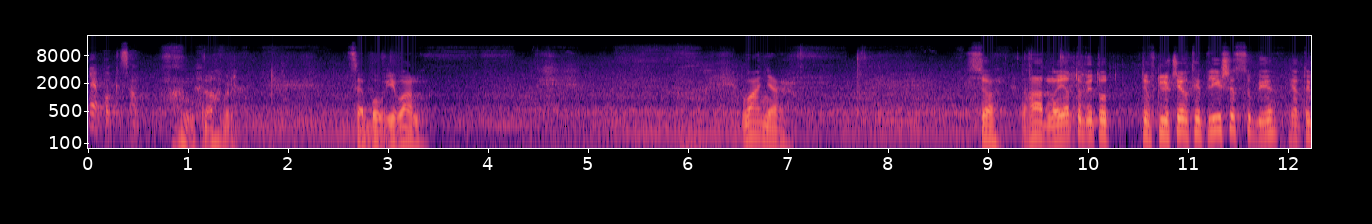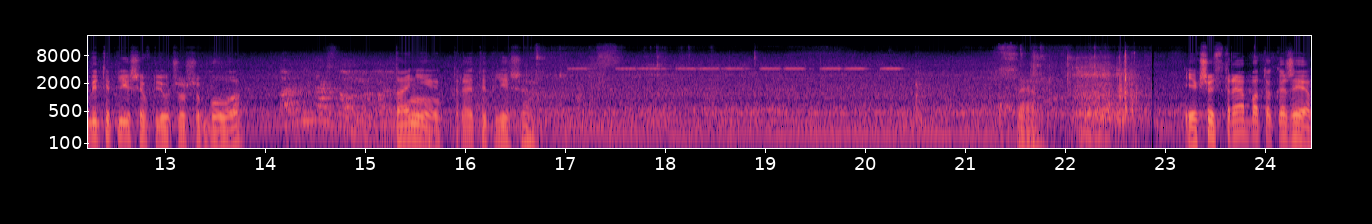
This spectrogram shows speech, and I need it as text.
Я поки сам. Добре. Це був Іван. Ваня. Все, гарно, я тобі тут. Ти включив тепліше собі, я тобі тепліше включу, щоб було. Та ні, треба тепліше. Все. Як щось треба, то кажи.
